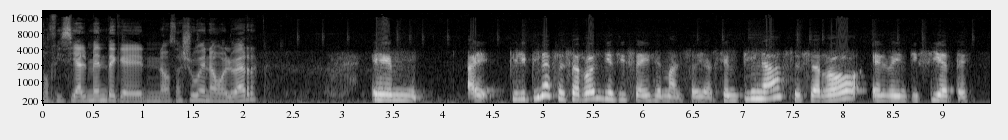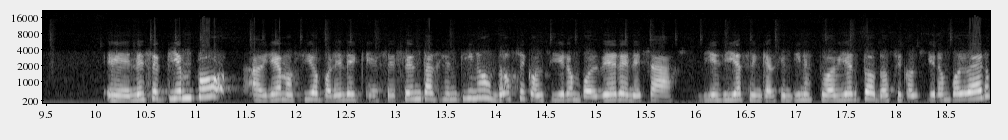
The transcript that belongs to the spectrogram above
oficialmente que nos ayuden a volver? Eh, Filipinas se cerró el 16 de marzo y Argentina se cerró el 27. en ese tiempo habríamos sido, él que 60 argentinos, 12 consiguieron volver en esas 10 días en que Argentina estuvo abierto, 12 consiguieron volver.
